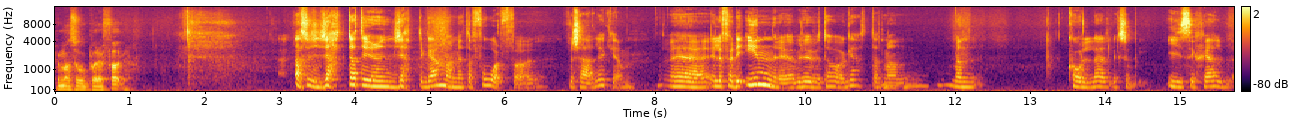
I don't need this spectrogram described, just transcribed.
hur man såg på det förr? Alltså hjärtat är ju en jättegammal metafor för, för kärleken. Eh, eller för det inre överhuvudtaget. Att man, man kollar liksom i sig själv.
